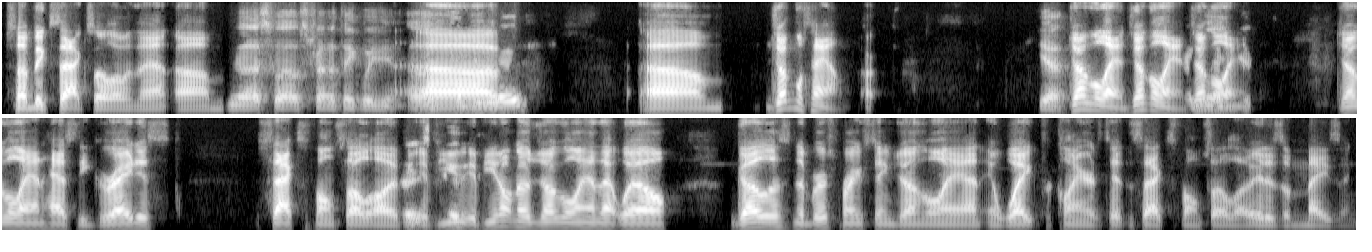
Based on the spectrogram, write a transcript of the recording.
it's not a big sax solo in that. Um, No, that's what I was trying to think. With you, uh? Um, Jungle Town, yeah, Jungle Land, Jungle Land, Jungle Land. Jungle Land has the greatest saxophone solo. If, if you if you don't know Jungle Land that well, go listen to Bruce Springsteen Jungle Land and wait for Clarence to hit the saxophone solo. It is amazing.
